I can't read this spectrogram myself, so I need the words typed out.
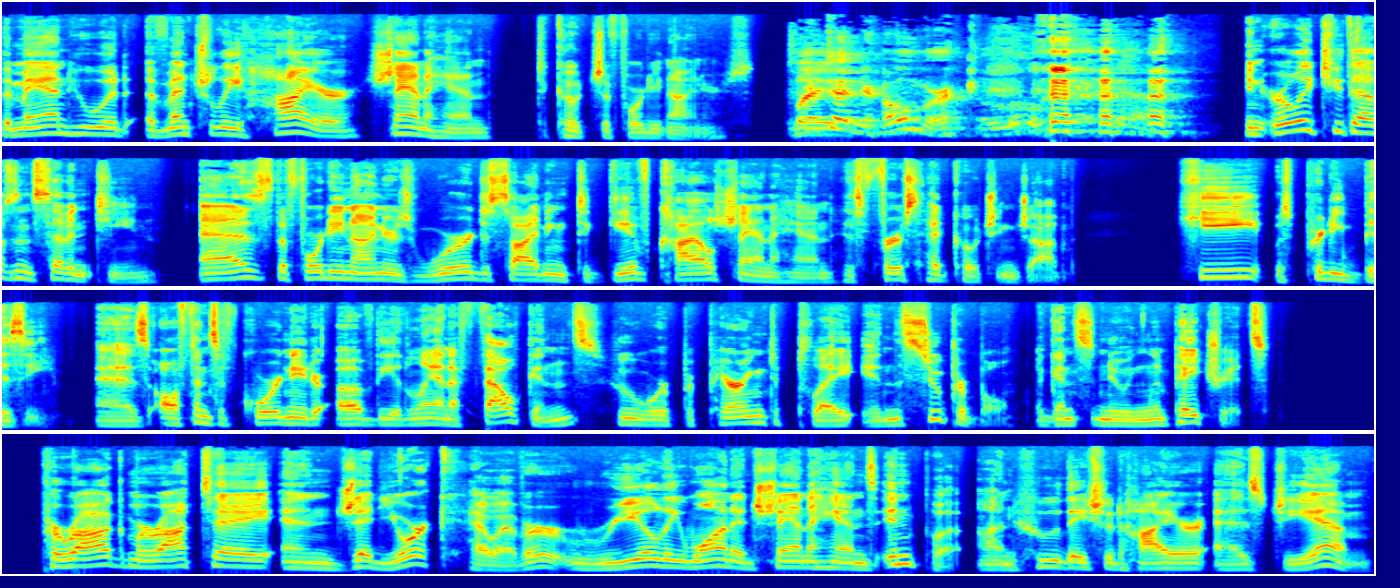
the man who would eventually hire Shanahan to coach the 49ers. You've done your homework. Bit, yeah. In early 2017, as the 49ers were deciding to give Kyle Shanahan his first head coaching job, he was pretty busy as offensive coordinator of the Atlanta Falcons, who were preparing to play in the Super Bowl against the New England Patriots. Paraag Marathe and Jed York, however, really wanted Shanahan's input on who they should hire as GM.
